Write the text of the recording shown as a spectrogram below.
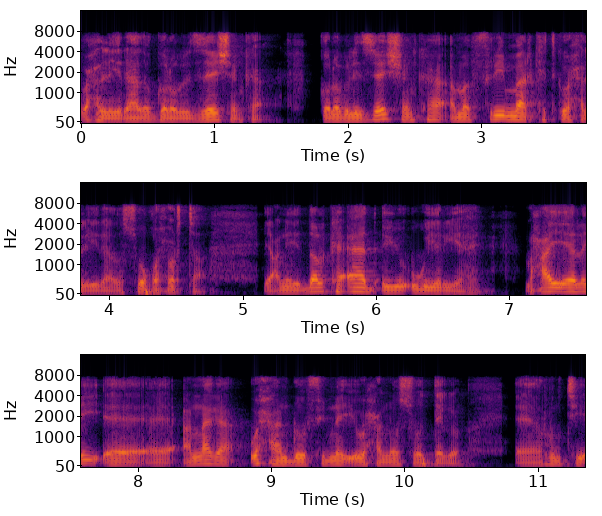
waxaa la yidhahdo globalizationka. Globalizationka ama free marketka waxa la yidhahdo suuqa xurta yacni dalka aada ayuu ugu yaryahay maxaa yeelay annaga waxaan dhoofinay iyo waxaa noo soo dego. Runtii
